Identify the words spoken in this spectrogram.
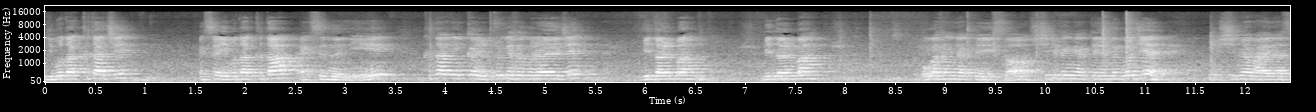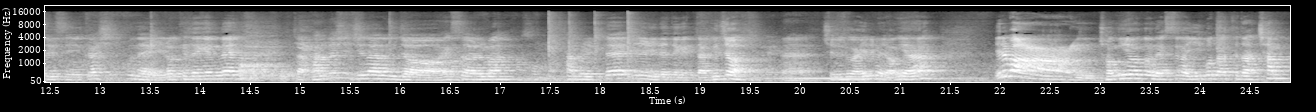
2 2보다 크다지? x가 2보다 크다? x는 2 크다니까 이쪽에서 그려야지 밑 얼마? 밑 얼마? 뭐가 생략돼 있어? 10이 생략돼 있는 거지? 그럼 10에 마이너스 있으니까 10분의 1 이렇게 되겠네 자 반드시 지나는 점 x 얼마? 3일 때 1 이래 되겠다 그죠? 네, 진수가 1이면 0이야. 1번! 정의역은 x가 2보다 크다. 참.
